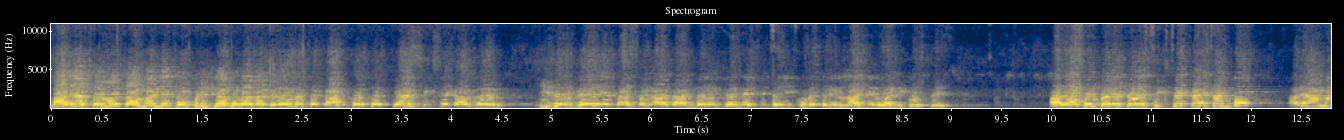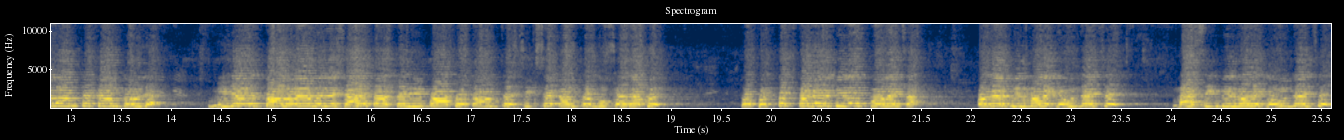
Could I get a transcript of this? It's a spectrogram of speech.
माझ्या सर्वसामान्य झोपडीतल्या मुलाला घडवण्याचं काम करतो त्या शिक्षकावर ही जर वेळ येत असेल आज आंदोलन करण्याची तर ही कुठेतरी लाजीरवाणी गोष्ट आहे. आज आपण बऱ्याच वेळा शिक्षक काय सांगतो? अरे आम्हाला आमचं काम करू द्या. मी ज्यावेळेस बालवयामध्ये शाळेत असताना मी पाहत होतो आमचा शिक्षक आमचा मुख्याध्यापक तो फक्त पगार बिलच बोलायचा. पगार बिल मला घेऊन जायचंय मासिक बिल मला घेऊन जायचंय.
